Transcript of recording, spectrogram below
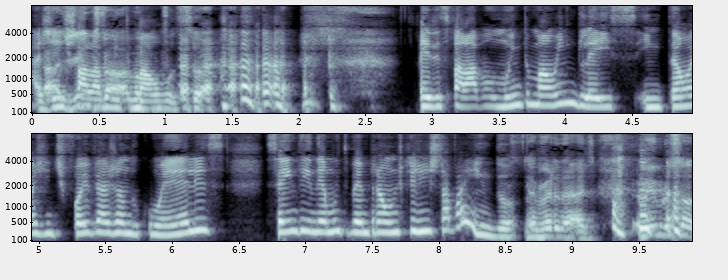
A gente, gente fala fala muito mal russo. eles falavam muito mal inglês. Então a gente foi viajando com eles sem entender muito bem pra onde que a gente tava indo. É verdade. Eu lembro só,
